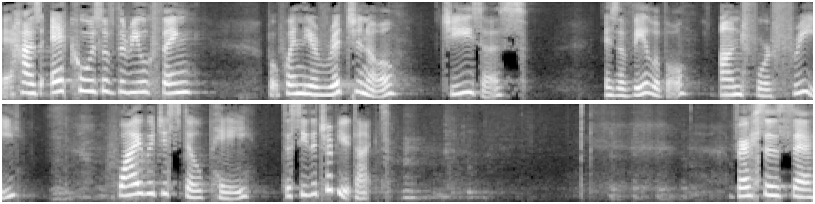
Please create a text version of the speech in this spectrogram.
It has echoes of the real thing. But when the original, Jesus, is available and for free, why would you still pay to see the tribute act? Verses uh,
